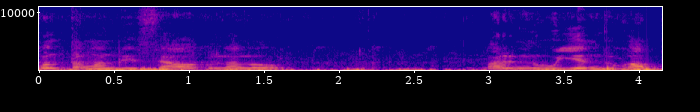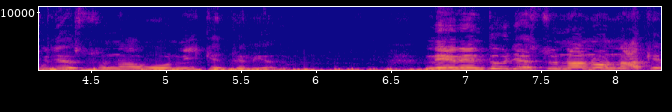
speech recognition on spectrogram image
కొంతమంది సేవకులలో మరి నువ్వు ఎందుకు అప్పు చేస్తున్నావో నీకే తెలియదు. నేను ఎందుకు చేస్తున్నానో నాకే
